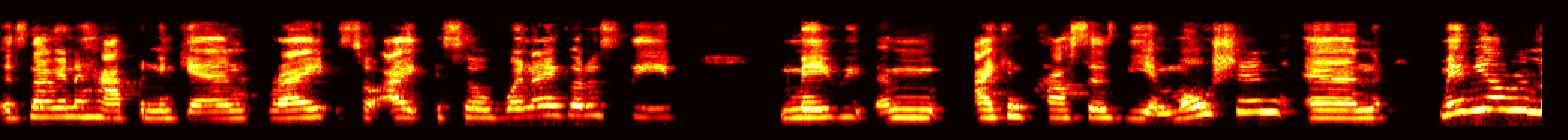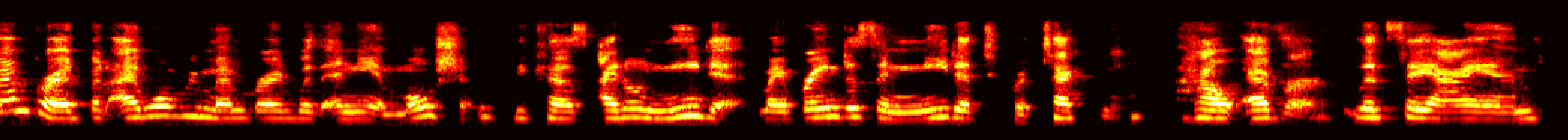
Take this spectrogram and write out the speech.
It's not going to happen again, right? So I so when I go to sleep, maybe um, I can process the emotion and maybe I'll remember it, but I won't remember it with any emotion because I don't need it. My brain doesn't need it to protect me. However, let's say I am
